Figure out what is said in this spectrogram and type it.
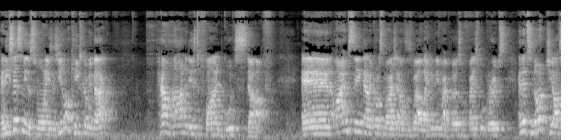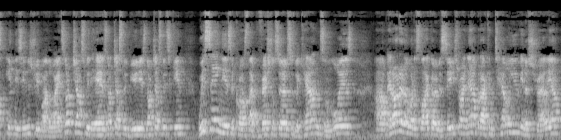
And he says to me this morning, he says, you know what keeps coming back? How hard it is to find good stuff. And I'm seeing that across my channels as well, like even in my personal Facebook groups. And it's not just in this industry, by the way. It's not just with hair, it's not just with beauty, it's not just with skin. We're seeing this across like professional services with accountants and lawyers. Um, and I don't know what it's like overseas right now, but I can tell you in Australia,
